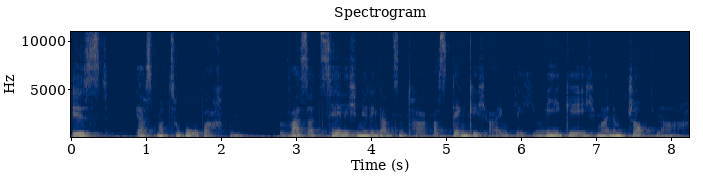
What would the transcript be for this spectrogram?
ist erstmal zu beobachten. Was erzähle ich mir den ganzen Tag? Was denke ich eigentlich? Wie gehe ich meinem Job nach?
